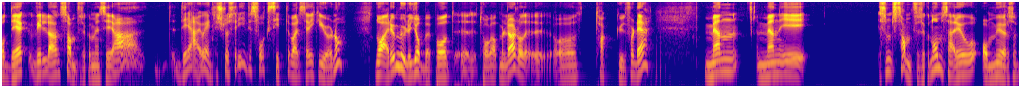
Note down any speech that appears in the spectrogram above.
Og det vil da en samfunnsøkonomi si ja, det er jo egentlig sløseri. Hvis folk sitter bare et sted og ikke gjør noe. Nå er det jo mulig å jobbe på eh, tog og alt mulig rart, og, og takk Gud for det. Men, men i, som samfunnsøkonom så er det jo om å gjøre å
